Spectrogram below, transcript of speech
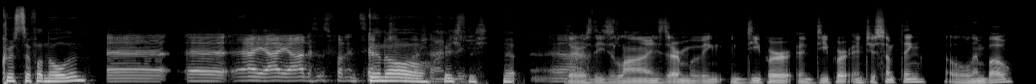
Christopher Nolan? äh, äh, ja, ja, ja, das ist von Inception Genau, richtig. Ja. There's these lines that are moving deeper and deeper into something, limbo.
